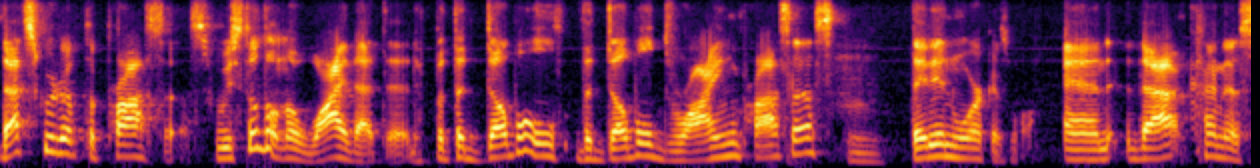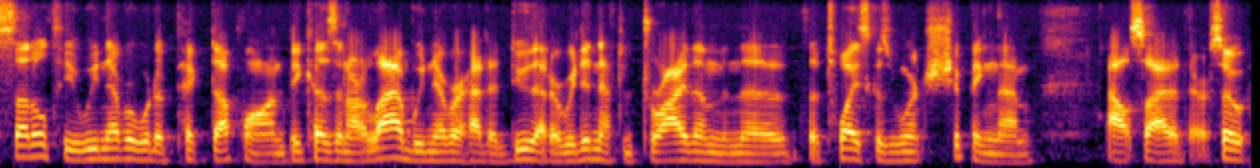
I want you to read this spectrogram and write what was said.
that screwed up the process. We still don't know why that did, but the double the double drying process, mm. they didn't work as well. And that kind of subtlety we never would have picked up on because in our lab we never had to do that or we didn't have to dry them in the the twice because we weren't shipping them outside of there. So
